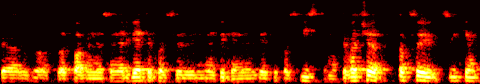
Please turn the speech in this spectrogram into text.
prie atominės energetikos ir ne tik energetikos vystymo. Tai va čia toksai, sakykime,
